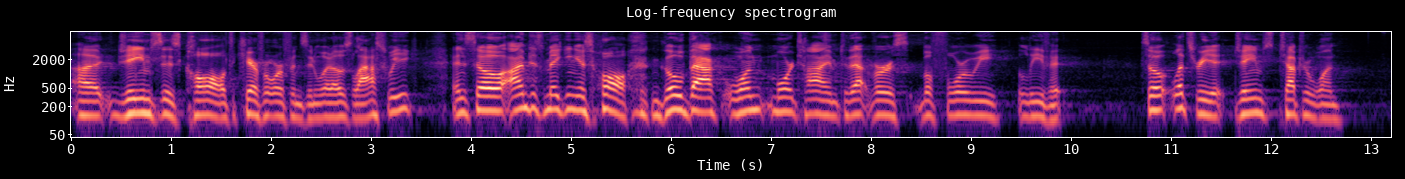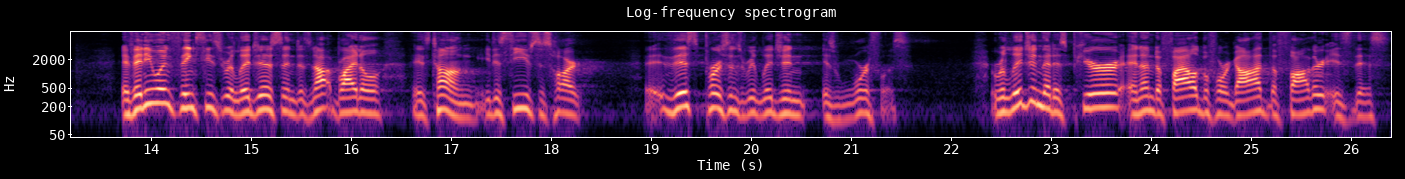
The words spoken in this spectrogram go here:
uh, James's call to care for orphans and widows last week. And so I'm just making us all go back one more time to that verse before we leave it. So let's read it James chapter 1. If anyone thinks he's religious and does not bridle his tongue, he deceives his heart. This person's religion is worthless. Religion that is pure and undefiled before God the Father is this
